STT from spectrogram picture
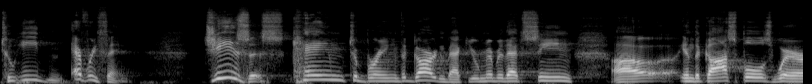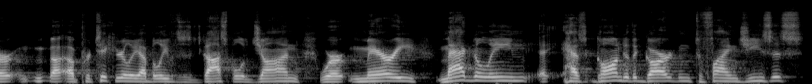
to Eden. Everything. Jesus came to bring the garden back. You remember that scene uh, in the Gospels where, uh, particularly, I believe this is the Gospel of John, where Mary Magdalene uh, has gone to the garden to find Jesus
